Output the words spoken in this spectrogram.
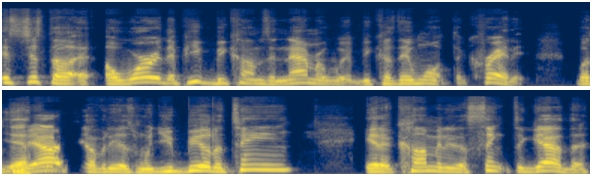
it's just a, a word that people becomes enamored with because they want the credit. But Yeah. the reality of it is, when you build a team, it'll come and it'll sync together,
